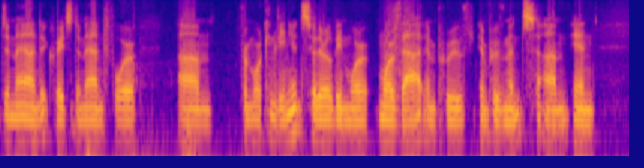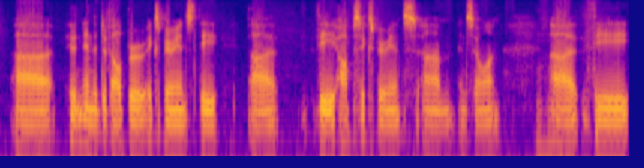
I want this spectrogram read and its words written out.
demand? It creates demand for um, for more convenience. So there will be more more of that improved improvements um, in, uh, in in the developer experience, the uh, the ops experience, um, and so on. Uh, the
